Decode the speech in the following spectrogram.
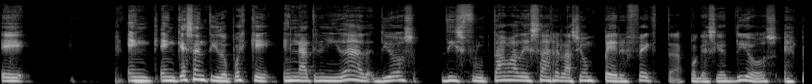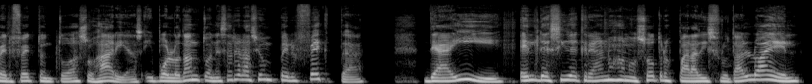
¿en, ¿En qué sentido? Pues que en la Trinidad Dios disfrutaba de esa relación perfecta, porque si es Dios, es perfecto en todas sus áreas, y por lo tanto en esa relación perfecta, de ahí Él decide crearnos a nosotros para disfrutarlo a Él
